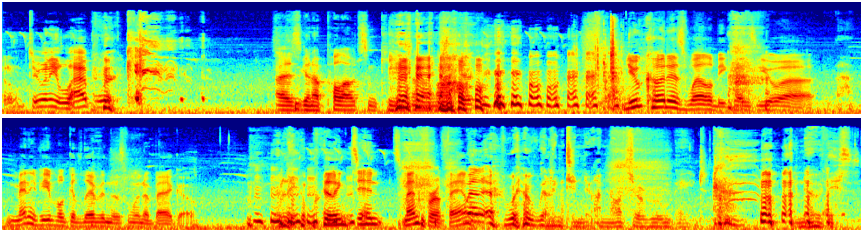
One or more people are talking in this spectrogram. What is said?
I don't do any lab work. I was gonna pull out some keys and unlock it. You could as well because you, uh, many people could live in this Winnebago. Wellington. It's meant for a family. Well, uh, well, Wellington, I'm not your roommate. you know this.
